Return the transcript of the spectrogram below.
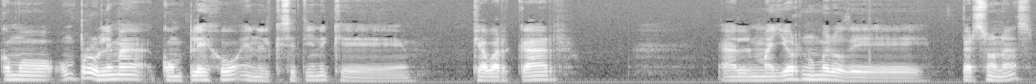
como un problema complejo en el que se tiene que, que abarcar al mayor número de personas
